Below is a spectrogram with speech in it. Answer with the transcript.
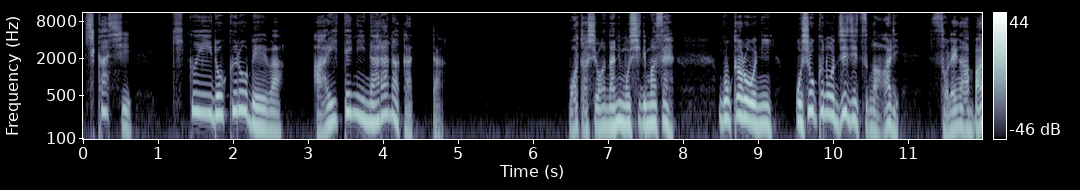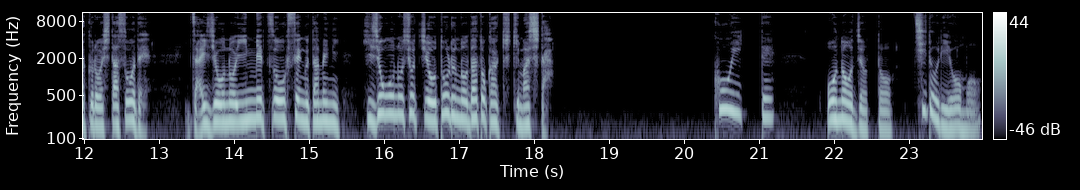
しかし菊井六郎兵衛は相手にならなかった「私は何も知りません。ご家老に汚職の事実がありそれが暴露したそうで。罪状の隠滅を防ぐために非常の処置を取るのだとか聞きました」こう言って小野女と千鳥をも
